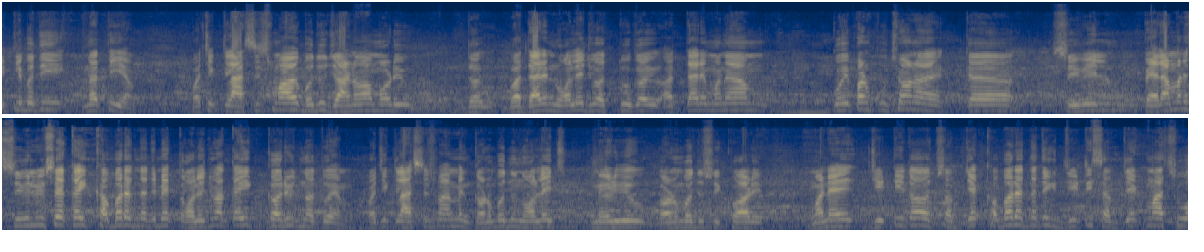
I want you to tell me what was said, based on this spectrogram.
એટલી બધી નથી એમ. પછી ક્લાસીસમાં આવે બધું જાણવા મળ્યું. વધારે નોલેજ વધતું ગયું. અત્યારે મને આમ કોઈ પણ પૂછો ને કે સિવિલ પહેલાં મને સિવિલ વિશે કંઈ ખબર જ નથી. મેં કોલેજમાં કંઈ કર્યું જ નહોતું એમ. પછી ક્લાસીસમાં મેં ઘણું બધું નોલેજ મેળવ્યું ઘણું બધું શીખવાડ્યું. મને જીટી તો સબ્જેક્ટ ખબર જ નથી જીટી સબ્જેક્ટમાં શું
